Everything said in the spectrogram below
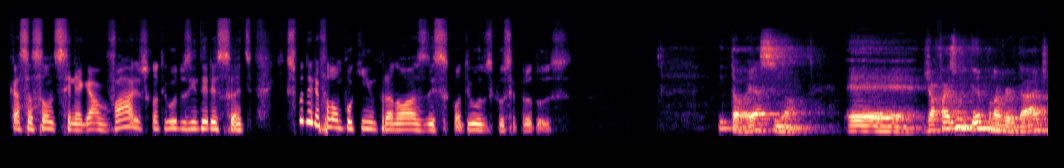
cassação de CNH, vários conteúdos interessantes. Você poderia falar um pouquinho para nós desses conteúdos que você produz? Então, é assim, ó, é, já faz um tempo, na verdade,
